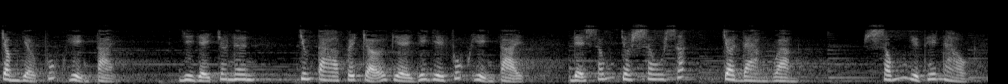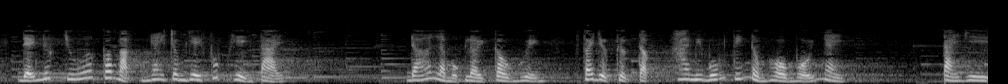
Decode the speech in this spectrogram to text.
trong giờ phút hiện tại. Vì vậy cho nên, chúng ta phải trở về với giây phút hiện tại để sống cho sâu sắc, cho đàng hoàng sống như thế nào để nước Chúa có mặt ngay trong giây phút hiện tại. Đó là một lời cầu nguyện phải được thực tập 24 tiếng đồng hồ mỗi ngày. Tại vì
